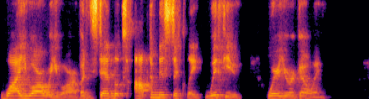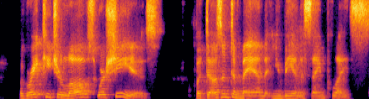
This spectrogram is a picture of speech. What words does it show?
why you are where you are, but instead looks optimistically with you where you're going. A great teacher loves where she is, but doesn't demand that you be in the same place.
